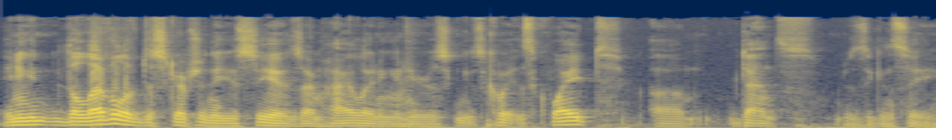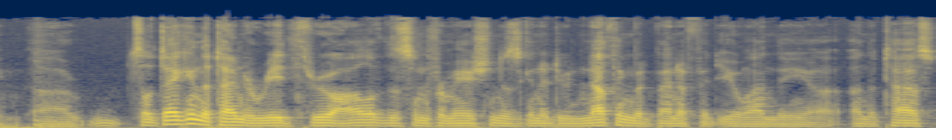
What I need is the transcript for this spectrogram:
And can, the level of description that you see as I'm highlighting in here is, is quite, is quite um, dense, as you can see. Uh, so taking the time to read through all of this information is going to do nothing but benefit you on the uh, on the test.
